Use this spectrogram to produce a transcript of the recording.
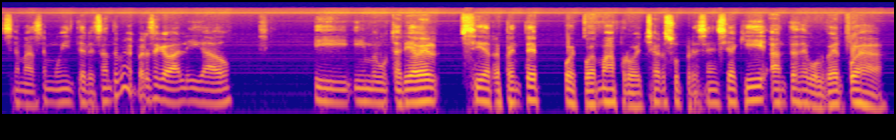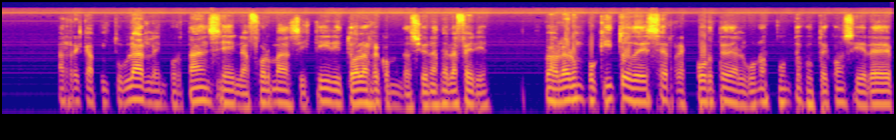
Se me hace muy interesante, me parece que va ligado, y, y me gustaría ver si de repente, pues, podemos aprovechar su presencia aquí antes de volver, pues, a, recapitular la importancia y la forma de asistir y todas las recomendaciones de la feria pues, hablar un poquito de ese reporte de algunos puntos que usted considere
